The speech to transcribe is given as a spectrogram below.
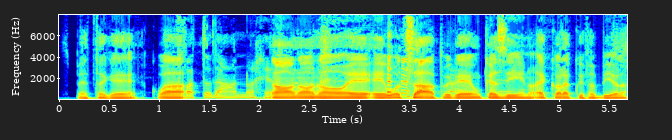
aspetta che Ho qua... fatto danno. No, no, no, è, è Whatsapp che è un casino. Eccola qui Fabiola.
